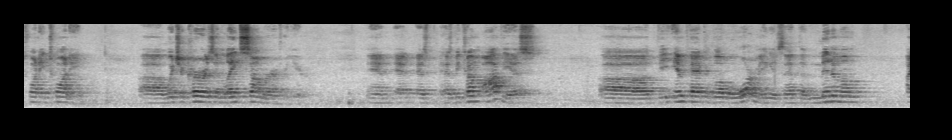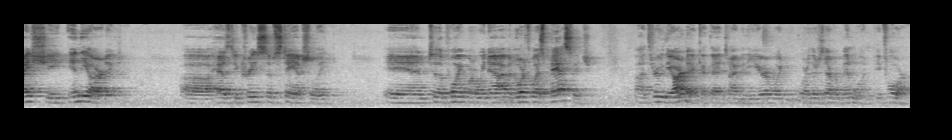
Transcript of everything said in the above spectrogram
2020, uh, which occurs in late summer. And as has become obvious, uh, the impact of global warming is that the minimum ice sheet in the Arctic uh, has decreased substantially and to the point where we now have a Northwest Passage uh, through the Arctic at that time of the year where, where there's never been one before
